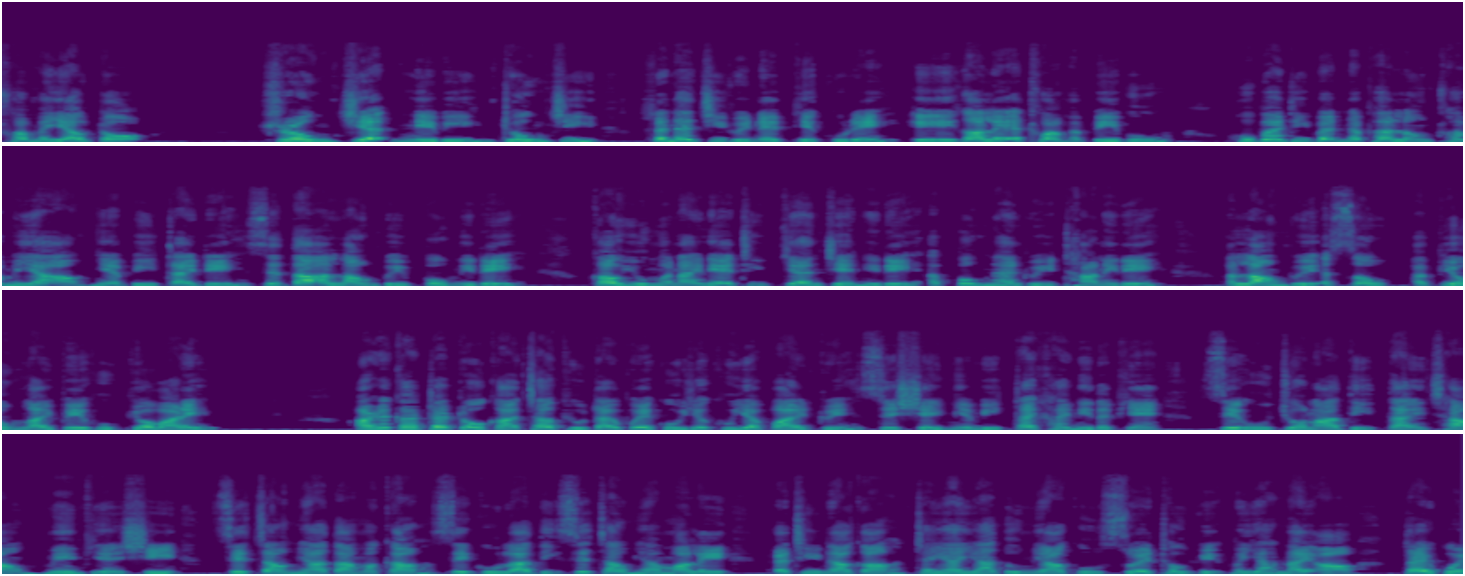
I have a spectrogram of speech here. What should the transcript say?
ထွက်မရောက်တော့ drone jet နေပြီးဒုံးကြီးလက်နက်ကြီးတွေနဲ့ပစ်ကူတယ်။ AA ကလည်းအထွက်မပေးဘူး။ဟိုဘက်ဒီဘက်နှစ်ဖက်လုံးထွက်မရအောင်ညှက်ပြီးတိုက်တယ်။စစ်သားအလောင်းတွေပုံနေတယ်။ကောက်ယူမနိုင်တဲ့အထိပြန်ကျဲနေတယ်။အပုံနှံ့တွေထားနေတယ်။အလောင်းတွေအစုံအပြုံလိုက်ပဲဟုပြောပါတယ်။ အာရကတက်တော်ကကြောက်ဖြူတိုက်ပွဲကိုယခုရက်ပိုင်းတွင်စစ်ရှိန်မြင့်ပြီးတိုက်ခိုက်နေသဖြင့်စစ်ဦးကျွန်းလာသည့်တိုင်းချောင်းမင်းပြင်ရှိစစ်ကြောင်းများသာမကစစ်ကူလာသည့်စစ်ကြောင်းများမှလည်းအထီနာကဒဏ်ရာရသူများကိုဆွဲထုတ်၍မရနိုင်အောင်တိုက်ပွဲ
